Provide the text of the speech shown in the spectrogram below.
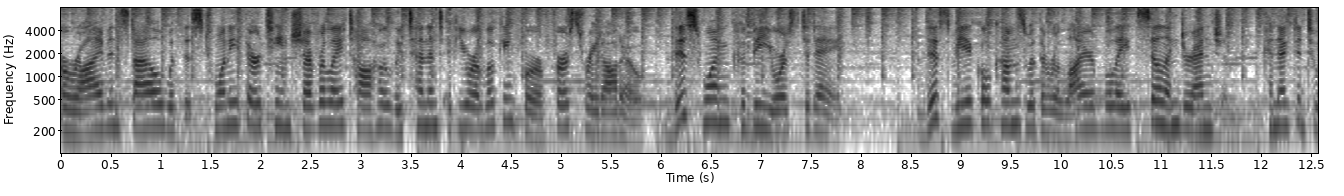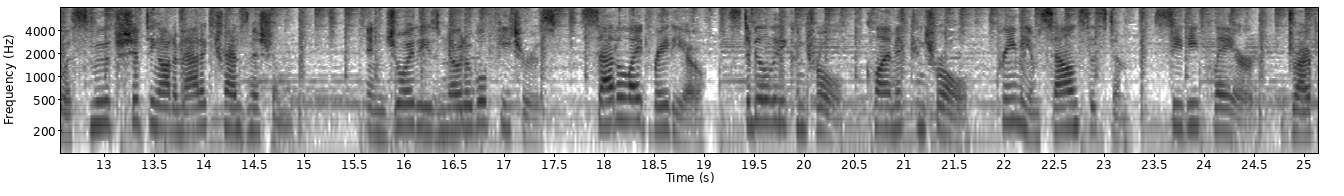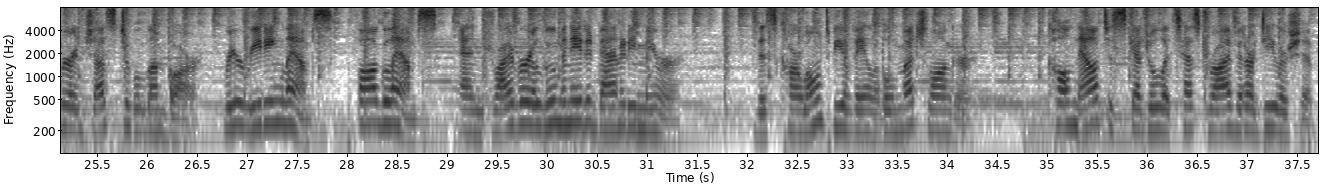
Arrive in style with this 2013 Chevrolet Tahoe Lieutenant if you are looking for a first-rate auto, this one could be yours today. This vehicle comes with a reliable 8-cylinder engine, connected to a smooth shifting automatic transmission. Enjoy these notable features, satellite radio, stability control, climate control, premium sound system, CD player, driver adjustable lumbar, rear reading lamps, fog lamps, and driver illuminated vanity mirror. This car won't be available much longer. Call now to schedule a test drive at our dealership.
